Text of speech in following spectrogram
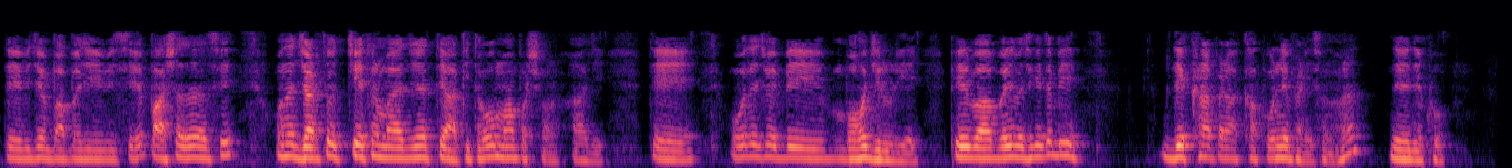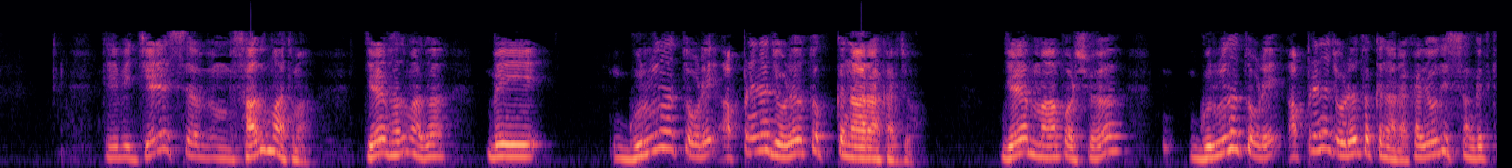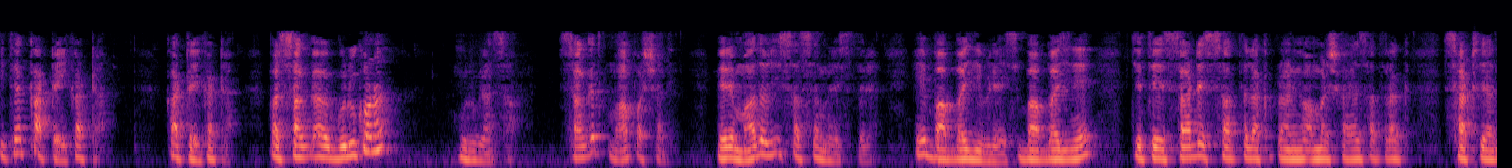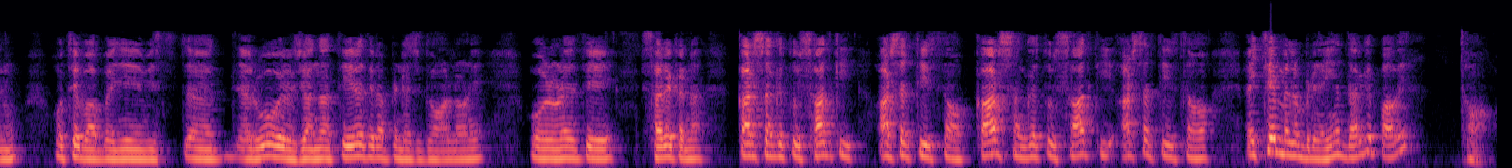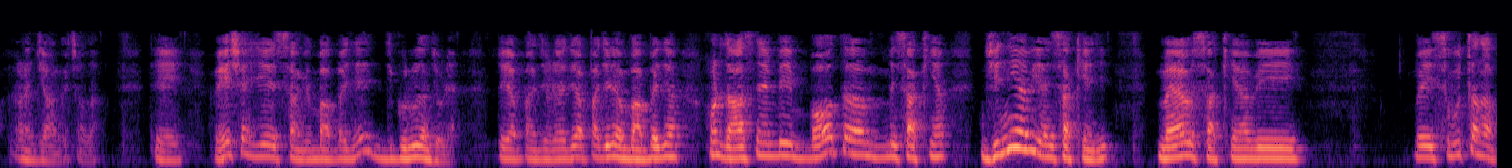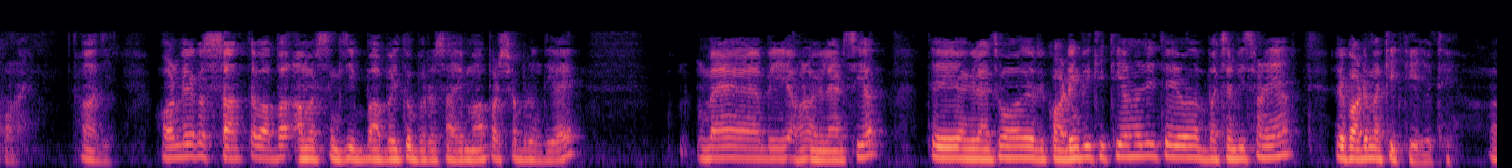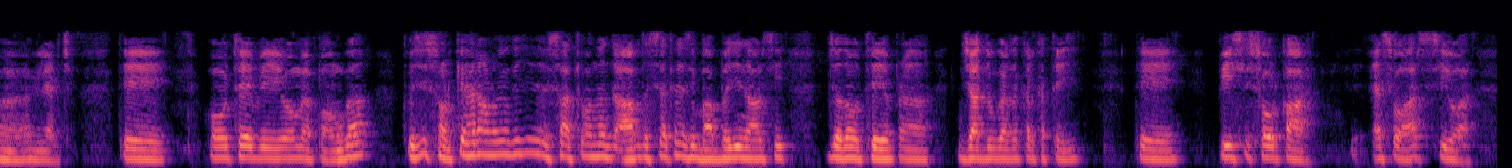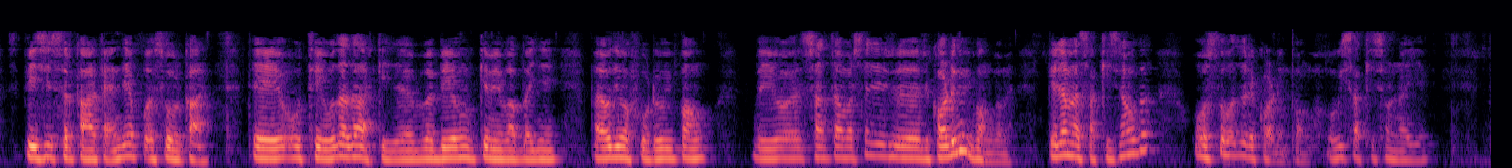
ਤੇ ਵੀ ਜਿਵੇਂ ਬਾਬਾ ਜੀ ਵੀ ਸੀ ਪਾਸ਼ਾ ਸੀ, ਉਹਨਾਂ ਜੜ ਤੋਂ ਚੇਤਨ ਮਾਇਆ ਜਿਹਨੇ ਤਿਆਗ ਕੀਤਾ, ਉਹ ਮਹਾਂਪੁਰਸ਼ ਹੋਣ ਹਾਂਜੀ ਤੇ ਉਹਦੇ ਚ ਵੀ ਬਹੁਤ ਜ਼ਰੂਰੀ ਹੈ। ਫਿਰ ਬਾਬਾ ਜੀ ਵਿੱਚ ਕਹਿੰਦੇ ਵੀ ਦੇਖਣਾ ਪੈਣਾ, ਅੱਖਾਂ ਖੋਲ੍ਹਣੇ ਪੈਣੀ ਸਾਨੂੰ, ਹਨਾ? ਦੇ ਦੇਖੋ। ਤੇ ਵੀ ਜਿਹੜੇ ਸਾਧੂ ਮਹਾਤਮਾ, ਜਿਹੜੇ ਸਾਧੂ ਮਹਾਤਮਾ, ਵੀ ਗੁਰੂ ਨਾਲ ਤੋੜੇ, ਆਪਣੇ ਨਾਲ ਜੋੜੇ, ਉਹ ਤੋਂ ਕਿਨਾਰਾ ਕਰ ਜੋ। ਜਿਹੜਾ ਮਹਾਂਪੁਰਸ਼ ਗੁਰੂ ਨਾਲ ਤੋੜੇ ਆਪਣੇ ਨਾਲ ਜੋੜੇ ਉਹ ਤੋਂ ਕਿਨਾਰਾ ਕਰ ਜੋ ਉਹਦੀ ਸੰਗਤ ਕੀਤੀ ਘੱਟ ਹੀ ਘੱਟ ਘੱਟ ਹੀ ਘੱਟ। ਪਰ ਸੰਗ ਗੁਰੂ ਕੌਣ ਆ? ਗੁਰੂ ਗ੍ਰੰਥ ਸਾਹਿਬ। ਸੰਗਤ ਮਹਾਂਪੁਰਸ਼ਾਂ ਦੀ। ਮੇਰੇ ਮਾਧਵ ਜੀ ਸਤਸੰਗ ਮਿਨਿਸਟਰ ਇਹ ਬਾਬਾ ਜੀ ਦੀ ਵਡਿਆਈ ਸੀ। ਬਾਬਾ ਜੀ ਨੇ ਜਿੱਥੇ 7.5 ਲੱਖ ਪ੍ਰਾਣੀਆਂ ਅਮਰ ਛਕਾਇਆ 7 ਲੱਖ 60 ਹਜ਼ਾਰ ਨੂੰ, ਉੱਥੇ ਬਾਬਾ ਜੀ ਨੇ ਵੀ ਰੋਜ਼ ਰੋਜ਼ਾਨਾ 13 13 ਪਿੰਡਾਂ 'ਚ ਦੁਆਨ ਲਾਉਣੇ, ਉਹ ਲਾਉਣੇ ਤੇ ਸਾਰੇ ਕਰਨਾ। ਕਰ ਸੰਗਤ ਤੂੰ ਸਾਧਕੀ ਕੀ 68 ਤੀਰਥਾਂ ਕਰ ਸੰਗਤ ਤੂੰ ਸਾਧਕੀ ਕੀ 68 ਤੀਰਥਾਂ ਇੱਥੇ ਮਿਲ ਬੜਾਈਆਂ ਦਰਗੇ ਪਾਵੇ ਥਾਂ ਜੰਗ ਚਾਹੁੰਦਾ। ਤੇ ਵੇਸ਼ ਹੈ ਇਹ ਸੰਗਤ ਬਾਬਾ ਜੀ ਗੁਰੂ ਨਾਲ ਜੁੜਿਆ। ਤੇ ਆਪਾਂ ਜੁੜਿਆ ਜੇ ਆਪਾਂ ਜਿਹੜੇ ਬਾਬੇ ਦੀਆਂ, ਹੁਣ ਦਾਸ ਨੇ ਵੀ ਬਹੁਤ ਵਿਸਾਖੀਆਂ, ਜਿੰਨੀਆਂ ਵੀ ਆ ਸਾਖੀਆਂ ਜੀ, ਮੈਂ ਉਹ ਸਾਖੀਆਂ ਵੀ ਵੀ ਸਬੂਤਾਂ ਦਾ ਪਾਉਣਾ ਹਾਂਜੀ ਹੁਣ ਮੇਰੇ ਕੋਲ ਸੰਤ ਬਾਬਾ ਅਮਰ ਸਿੰਘ ਜੀ, ਬਾਬਾ ਜੀ ਤੋਂ ਬਰੋ ਸਾਹਿਬ ਮਹਾਂਪੁਰ ਸ਼ਬਦ ਆਏ। ਮੈਂ ਵੀ ਹੁਣ ਇੰਗਲੈਂਡ ਸੀਗਾ ਆ, ਤੇ ਇੰਗਲੈਂਡ ਚੋਂ ਰਿਕਾਰਡਿੰਗ ਵੀ ਕੀਤੀ ਆ ਉਹਨਾਂ ਦੀ ਤੇ ਉਹਨਾਂ ਦੇ ਬਚਨ ਵੀ ਸੁਣੇ ਆ। ਰਿਕਾਰਡਿੰਗ ਮੈਂ ਕੀਤੀ ਹੈ ਜੀ ਉੱਥੇ ਇੰਗਲੈਂਡ ਚ। ਤੇ ਉੱਥੇ ਵੀ ਉਹ ਮੈਂ ਪਾਉਂਗਾ ਤੁਸੀਂ ਸੁਣ ਕੇ ਹੈਰਾਨ ਹੋਵੋਗੇ ਜੀ ਸਾਥ ਉਹਨਾਂ ਨੇ ਆਪ ਦੱਸਿਆ ਕਿ ਅਸੀਂ ਬਾਬਾ ਜੀ ਨਾਲ ਸੀ, ਜਦੋਂ ਉੱਥੇ ਆਪਣਾ ਜਾਦੂਗਰ ਦਾ ਕਲਕੱਤੇ ਜੀ। ਤੇ PC Sorcar, S O R, C O R PC Sarkar ਕਹਿੰਦੇ ਆ, ਪ- ਸੋਰਕਾਰ। ਤੇ ਉੱਥੇ ਉਹਦਾ ਆਧਾਰ ਕੀ ਹੈ, ਵੀ ਉਹਨੂੰ ਕਿਵੇਂ ਬਾਬਾ ਜੀ ਨੇ ਪਾਇਆ ਉਹਦੀ ਮੈਂ ਫੋਟੋ ਵੀ ਪਾਉਂ, ਵੀ ਉਹ ਸੰਤ ਅਮਰ ਸਿੰਘ ਦੀ ਰਿਕਾਰਡਿੰਗ ਵੀ ਪਾਉਂਗਾ ਮੈਂ। ਪਹਿਲਾਂ ਮੈਂ ਸਾਖੀ ਸੁਣਾਉਂਗਾ ਉਸ ਤੋਂ ਬਾਅਦ ਰਿਕਾਰਡਿੰਗ ਪਾਉਂਗਾ। ਉਹ ਵੀ ਸਾਖੀ ਸੁਣਨ ਆਈ ਹੈ।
